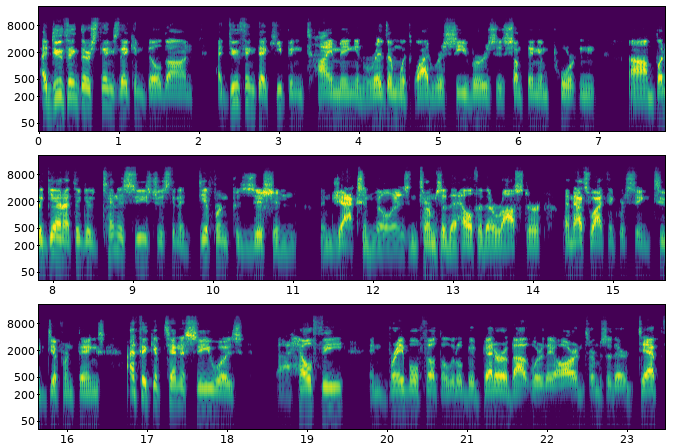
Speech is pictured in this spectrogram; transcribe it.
I do think there's things they can build on. I do think that keeping timing and rhythm with wide receivers is something important. Um, but again, I think Tennessee's just in a different position than Jacksonville is in terms of the health of their roster. And that's why I think we're seeing two different things. I think if Tennessee was uh, healthy and Vrabel felt a little bit better about where they are in terms of their depth,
